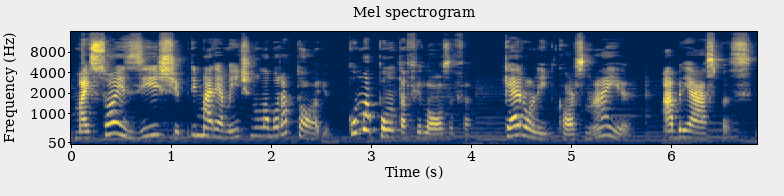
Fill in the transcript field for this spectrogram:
mas só existe primariamente no laboratório. Como aponta a filósofa Caroline Korsmeyer, abre aspas,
